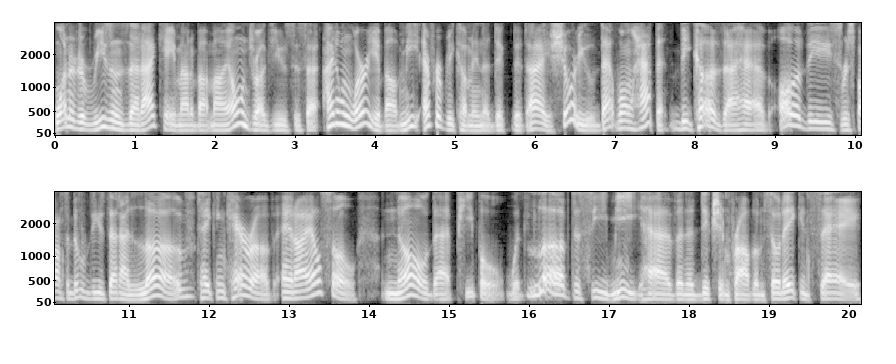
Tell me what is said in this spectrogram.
One of the reasons that I came out about my own drug use is that I don't worry about me ever becoming addicted. I assure you that won't happen because I have all of these responsibilities that I love taking care of. And I also know that people would love to see me have an addiction problem so they can say,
